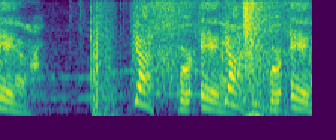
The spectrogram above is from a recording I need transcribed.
Air. Gasp for air. Gasp for air.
